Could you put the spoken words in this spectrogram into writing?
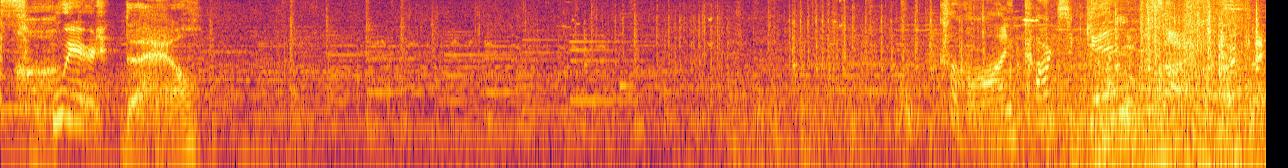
this? Weird. The hell? Come on, carts again? Inside, quickly!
